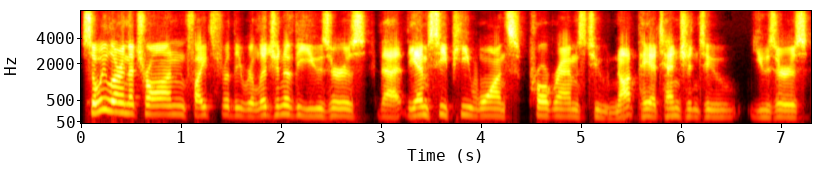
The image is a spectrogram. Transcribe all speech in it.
So we learn that Tron fights for the religion of the users, that the MCP wants programs to not pay attention to users.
